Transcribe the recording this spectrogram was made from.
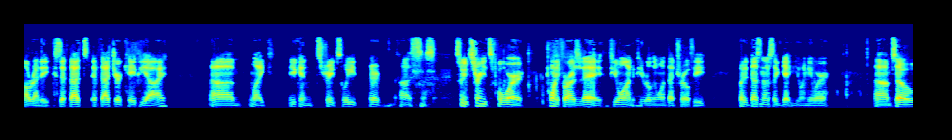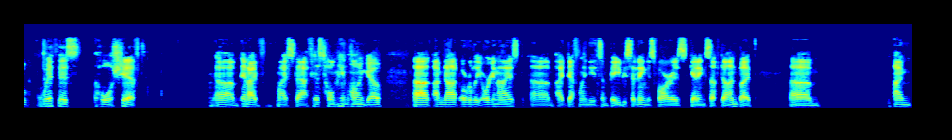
already. Because if that's if that's your KPI, um, like you can street sweep or uh, sweep streets for 24 hours a day if you want, if you really want that trophy, but it doesn't necessarily get you anywhere. Um, so with this whole shift, um, and I've my staff has told me long ago, uh, I'm not overly organized. Um, I definitely need some babysitting as far as getting stuff done, but um, I'm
